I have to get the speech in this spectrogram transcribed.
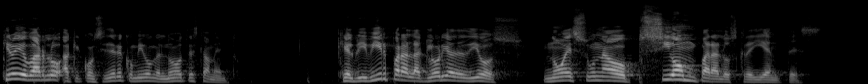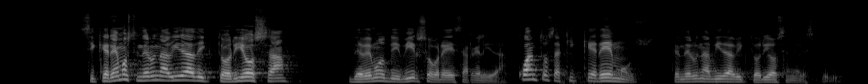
quiero llevarlo a que considere conmigo en el Nuevo Testamento que el vivir para la gloria de Dios no es una opción para los creyentes. Si queremos tener una vida victoriosa, debemos vivir sobre esa realidad. ¿Cuántos aquí queremos tener una vida victoriosa en el Espíritu?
